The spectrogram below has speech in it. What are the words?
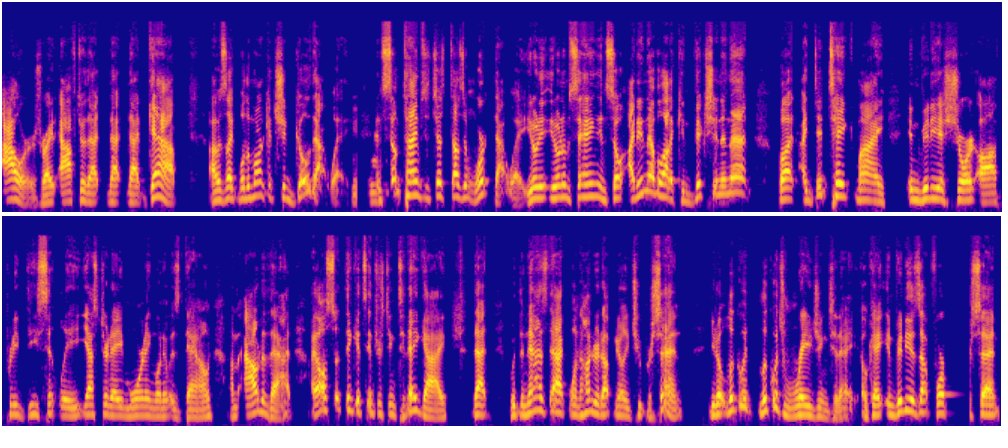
hours, right after that that that gap, I was like, well, the market should go that way. Mm-hmm. And sometimes it just doesn't work that way. You know, you know what I'm saying? And so I didn't have a lot of conviction in that, but I did take my Nvidia short off pretty decently yesterday morning when it was down. I'm out of that. I also think it's interesting today, guy, that with the Nasdaq 100 up nearly two percent, you know, look what look what's raging today. Okay, Nvidia's up four percent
